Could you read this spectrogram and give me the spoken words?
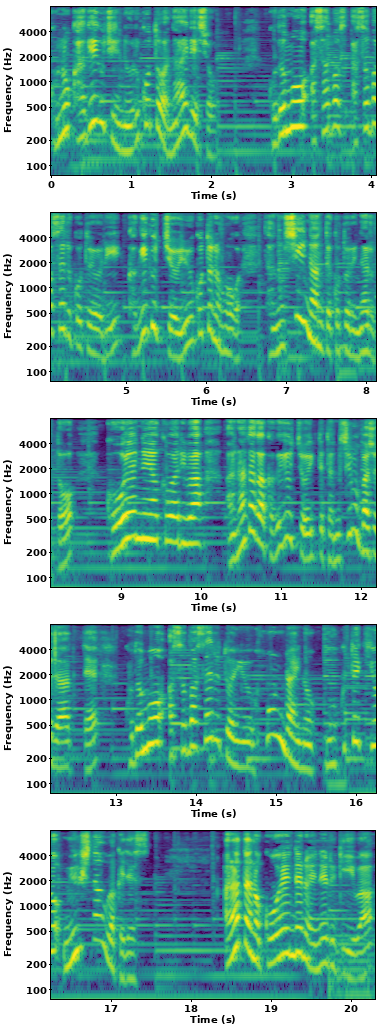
この陰口に乗ることはないでしょう。子供を遊ば遊ばせることより陰口を言うことの方が楽しいなんてことになると公園の役割はあなたが陰口を言って楽しむ場所であって子供を遊ばせるという本来の目的を見失うわけです。あなたの公園でのエネルギーは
